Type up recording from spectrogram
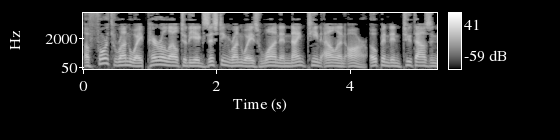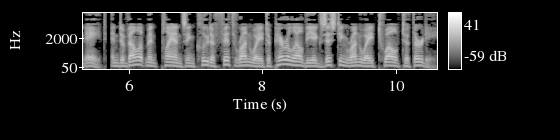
A fourth runway parallel to the existing runways 1 and 19L and R opened in 2008, and development plans include a fifth runway to parallel the existing runway 12 to 30.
